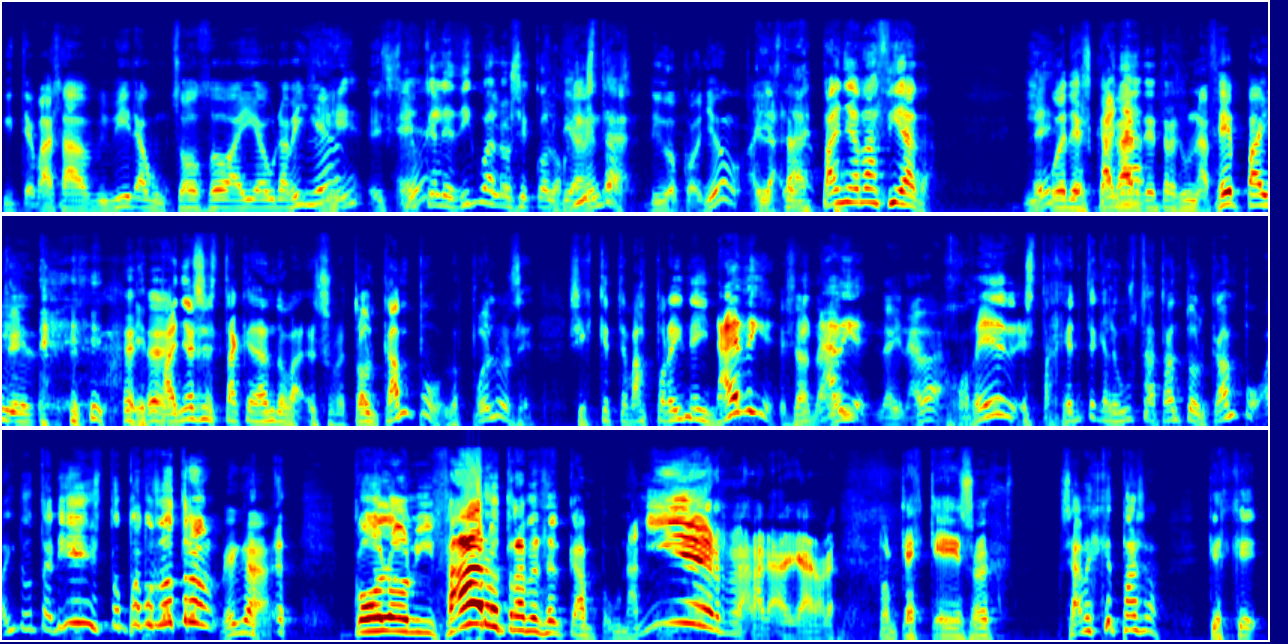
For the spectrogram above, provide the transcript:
Y te vas a vivir a un chozo ahí a una viña. Sí, es lo que le digo a los ecologistas. Digo, coño, ahí La, está. la España vaciada. Y ¿eh? puedes España- cagar detrás de una cepa y... España se está quedando, sobre todo el campo, los pueblos. eh. Si es que te vas por ahí, no hay nadie. No hay nadie. no hay nada. Joder, esta gente que le gusta tanto el campo. ¡Ay, no tenéis! ¡Esto para vosotros! Venga. Colonizar otra vez el campo. ¡Una mierda! Porque es que eso es. ¿Sabes qué pasa? Que es que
